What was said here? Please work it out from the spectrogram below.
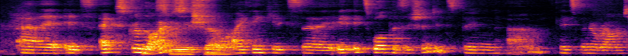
uh, it's extra large, so I think it's uh, it, it's well positioned. It's been um, it's been around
